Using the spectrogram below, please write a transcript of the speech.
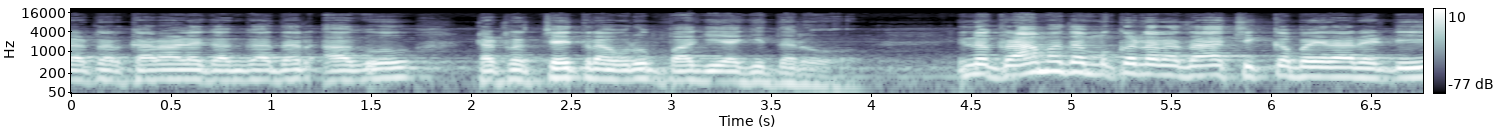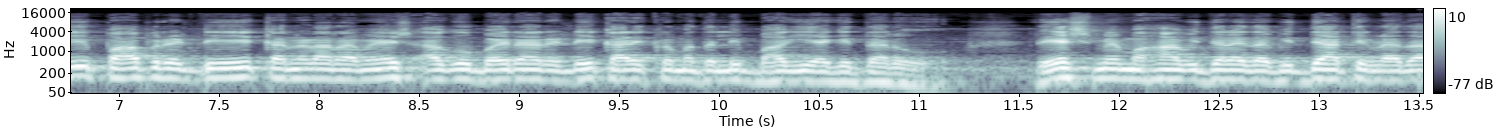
ಡಾಕ್ಟರ್ ಕರಾಳೆ ಗಂಗಾಧರ್ ಹಾಗೂ ಡಾಕ್ಟರ್ ಚೈತ್ರ ಅವರು ಭಾಗಿಯಾಗಿದ್ದರು. ಇನ್ನು ಗ್ರಾಮದ ಮುಖಂಡರಾದ ಚಿಕ್ಕ ಬೈರಾರೆಡ್ಡಿ ಪಾಪಿರೆಡ್ಡಿ, ಕನ್ನಡ ರಮೇಶ್ ಹಾಗೂ ಬೈರಾರೆಡ್ಡಿ ಕಾರ್ಯಕ್ರಮದಲ್ಲಿ ಭಾಗಿಯಾಗಿದ್ದರು. ರೇಷ್ಮೆ ಮಹಾವಿದ್ಯಾಲಯದ ವಿದ್ಯಾರ್ಥಿಗಳಾದ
